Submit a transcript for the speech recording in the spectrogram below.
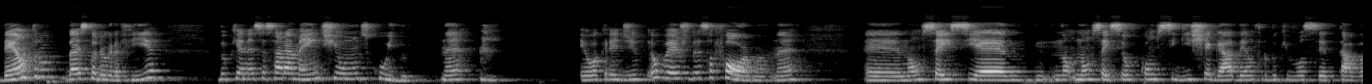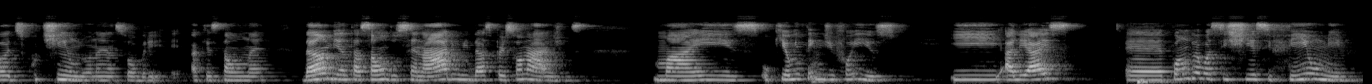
dentro da historiografia do que necessariamente um descuido, né? Eu acredito, eu vejo dessa forma, né? É, não sei se é, não, não sei se eu consegui chegar dentro do que você estava discutindo, né? Sobre a questão, né? da ambientação, do cenário e das personagens. Mas o que eu entendi foi isso. E, aliás, é, quando eu assisti esse filme,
